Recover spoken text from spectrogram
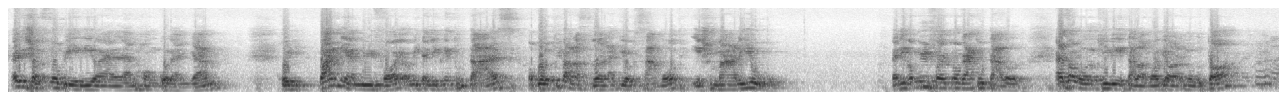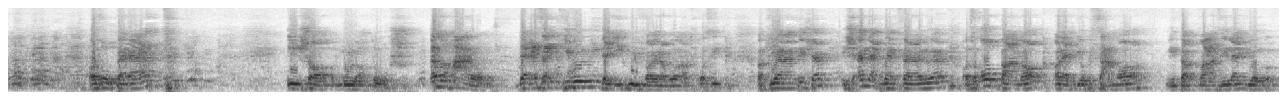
Ez is a sznobéria ellen hangol engem, hogy bármilyen műfaj, amit egyébként utálsz, abból kiválasztod a legjobb számot, és már jó. Pedig a műfajt magát utálod. Ez alól kivétel a magyar nóta, az operett, és a mulatós. Ez a három. De ezek kívül mindegyik műfajra vonatkozik a kijelentésem, és ennek megfelelően az Abbának a legjobb száma, mint a kvázi legjobb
